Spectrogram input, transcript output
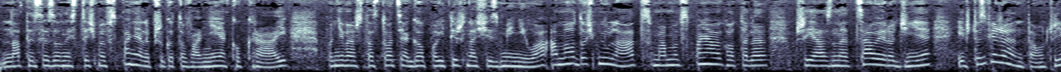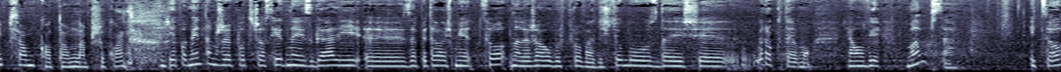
y, na ten sezon jesteśmy wspaniale przygotowani jako kraj, ponieważ ta sytuacja geopolityczna się zmieniła, a my od 8 lat mamy wspaniałe hotele przyjazne całej rodzinie, jeszcze zwierzętom, czyli psom, kotom na przykład. Ja pamiętam, że podczas jednej z gali y, zapytałaś mnie, co należałoby wprowadzić. To było, zdaje się, rok temu. Ja mówię, mam psa. I co?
